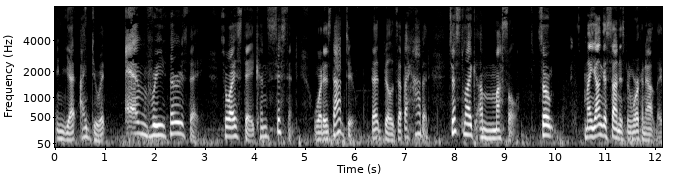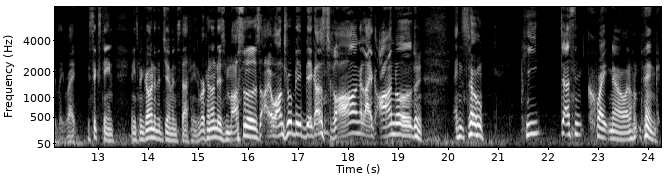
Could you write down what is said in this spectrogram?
And yet I do it every Thursday. So I stay consistent. What does that do? That builds up a habit, just like a muscle. So, my youngest son has been working out lately, right? He's 16 and he's been going to the gym and stuff and he's working on his muscles. I want to be big and strong like Arnold. And so he doesn't quite know, I don't think,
